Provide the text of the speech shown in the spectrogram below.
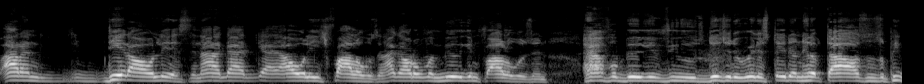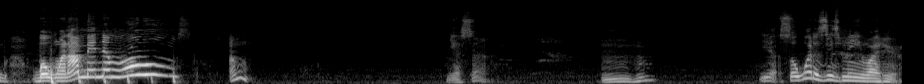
I done did all this and I got, got all these followers and I got over a million followers and half a billion views. Digital real estate done help thousands of people. But when I'm in them rooms, I'm yes, sir. Mm-hmm. Yeah. So what does this mean right here?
